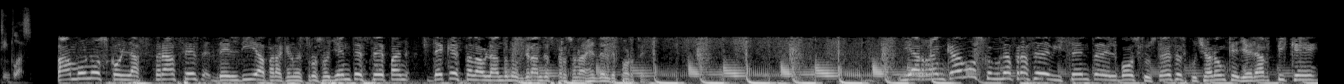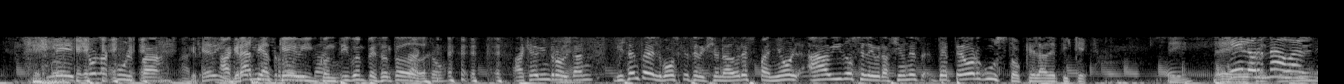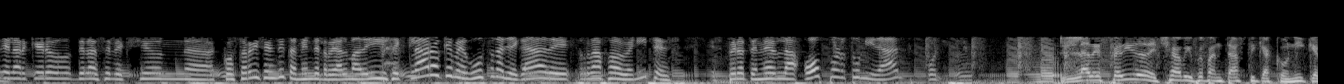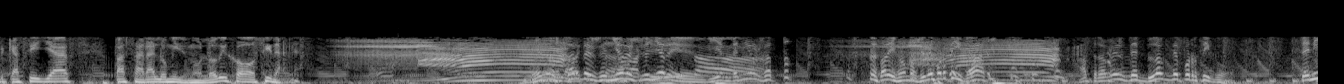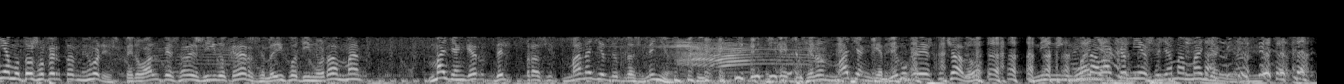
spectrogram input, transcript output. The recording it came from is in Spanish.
18 plus. Vámonos con las frases del día para que nuestros oyentes sepan de qué están hablando los grandes personajes del deporte. Y arrancamos con una frase de Vicente del Bosque. Ustedes escucharon que Gerard Piqué le echó la culpa A Kevin. a Gracias, Kevin. Roldán. Contigo empezó todo. Exacto. A Kevin Roldán. Vicente del Bosque, seleccionador español, ha habido celebraciones de peor gusto que la de Piqué. Keylor Navas, el arquero de la selección ah, costarricense y también del Real Madrid, dice, claro que me gusta la llegada de Rafa Benítez. Espero tener la oportunidad con él". La despedida de Xavi fue fantástica con Iker Casillas. Pasará lo mismo, lo dijo Zidane. Tardes, señores y señores. Bienvenidos a toda la información deportiva a través de Blog Deportivo. Teníamos dos ofertas mejores, pero Alves ha decidido quedarse, lo dijo Dinorá Ma- Mayanger, del Brasil, manager del brasileño. Que pusieron Mayanger, yo nunca había escuchado. Ni ninguna vaca mía se llama Mayanger.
